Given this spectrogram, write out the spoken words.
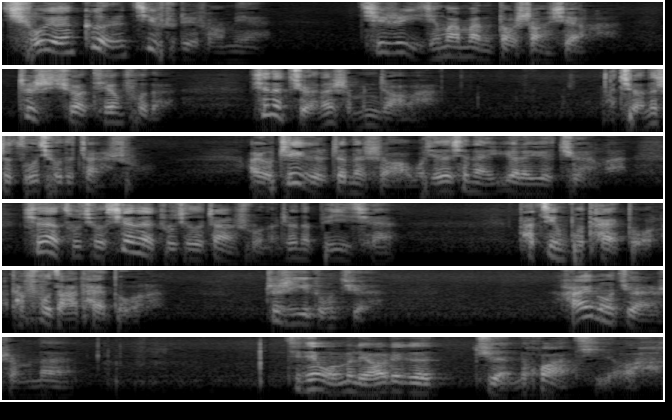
球员个人技术这方面，其实已经慢慢的到上限了。这是需要天赋的。现在卷的什么，你知道吧？卷的是足球的战术。哎呦，这个真的是啊，我觉得现在越来越卷了。现在足球，现在足球的战术呢，真的比以前它进步太多了，它复杂太多了。这是一种卷。还有一种卷是什么呢？今天我们聊这个卷的话题啊，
